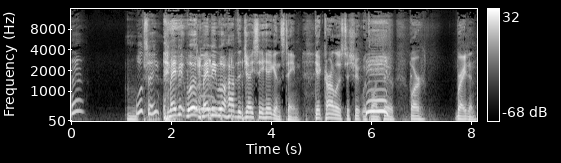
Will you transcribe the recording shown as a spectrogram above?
Hmm. We'll see. Maybe we'll maybe we'll have the JC Higgins team. Get Carlos to shoot with one too, eh. or Braden.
